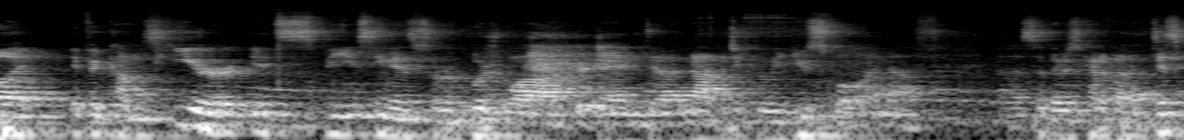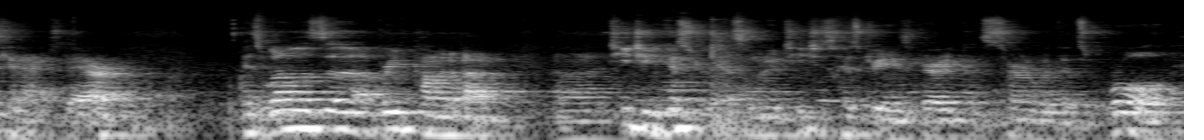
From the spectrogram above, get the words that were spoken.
but if it comes here, it's seen as sort of bourgeois and uh, not particularly useful enough. Uh, so there's kind of a disconnect there, as well as a brief comment about uh, teaching history. As someone who teaches history and is very concerned with its role,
